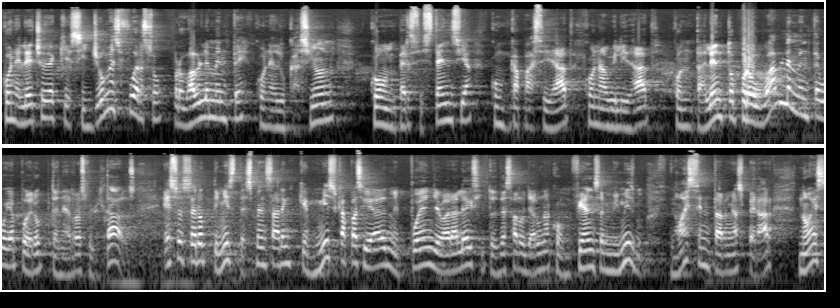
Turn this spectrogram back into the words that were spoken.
con el hecho de que si yo me esfuerzo, probablemente con educación, con persistencia, con capacidad, con habilidad, con talento, probablemente voy a poder obtener resultados. Eso es ser optimista, es pensar en que mis capacidades me pueden llevar al éxito, es desarrollar una confianza en mí mismo. No es sentarme a esperar, no es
